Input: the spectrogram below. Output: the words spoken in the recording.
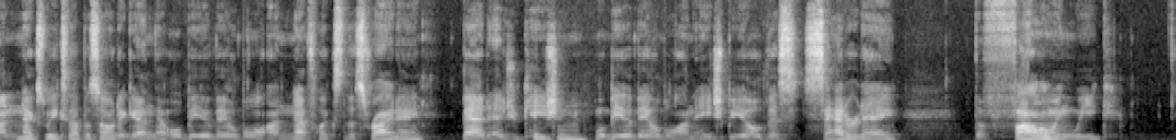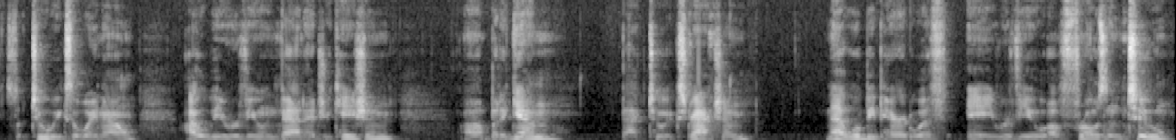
on next week's episode. Again, that will be available on Netflix this Friday. Bad Education will be available on HBO this Saturday. The following week, so two weeks away now, I will be reviewing Bad Education. Uh, but again, back to Extraction. That will be paired with a review of Frozen 2,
